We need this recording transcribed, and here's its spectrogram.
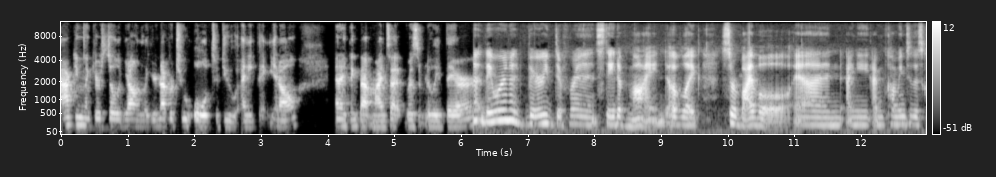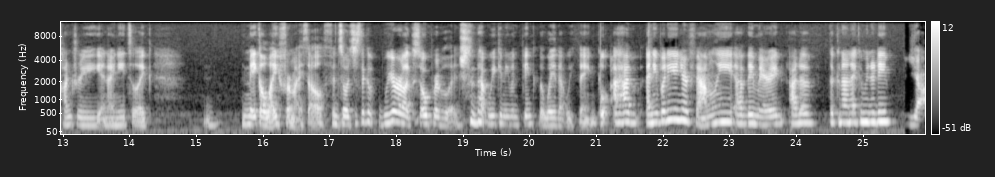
acting like you're still young, like you're never too old to do anything, you know? And i think that mindset wasn't really there. They were in a very different state of mind of like survival and i need i'm coming to this country and i need to like make a life for myself. And so it's just like a, we are like so privileged that we can even think the way that we think. Have anybody in your family have they married out of the Knanaya community? Yeah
